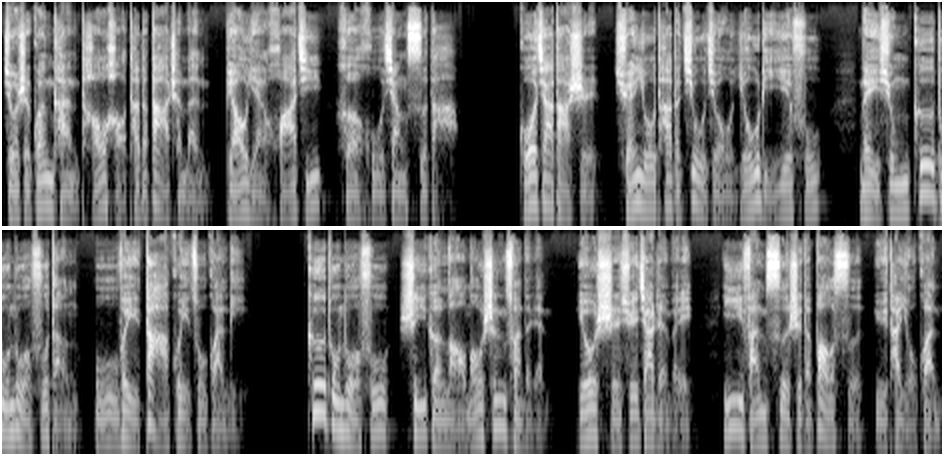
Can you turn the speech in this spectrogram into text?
就是观看讨好他的大臣们表演滑稽和互相厮打。国家大事全由他的舅舅尤里耶夫、内兄戈杜诺夫等五位大贵族管理。戈杜诺夫是一个老谋深算的人，有史学家认为伊凡四世的暴死与他有关。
